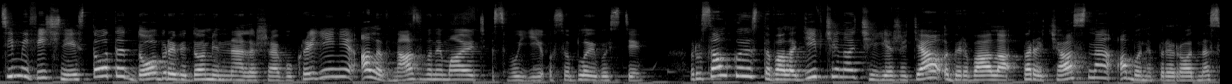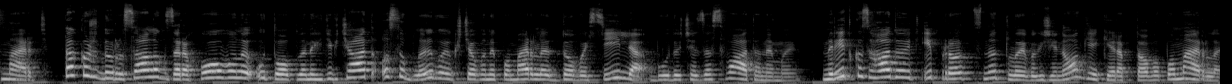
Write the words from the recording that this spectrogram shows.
Ці міфічні істоти добре відомі не лише в Україні, але в нас вони мають свої особливості. Русалкою ставала дівчина, чиє життя обірвала перечасна або неприродна смерть. Також до русалок зараховували утоплених дівчат, особливо якщо вони померли до весілля, будучи засватаними. Нерідко згадують і про цнотливих жінок, які раптово померли.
